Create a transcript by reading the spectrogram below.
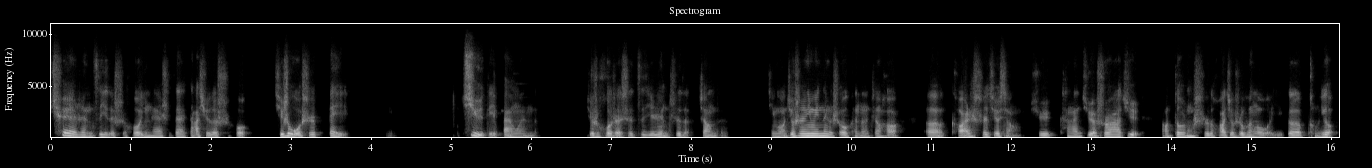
确认自己的时候，应该是在大学的时候。其实我是被剧给扳弯的，就是或者是自己认知的这样的情况。就是因为那个时候可能正好，呃，考完试就想去看看剧、刷刷剧。然后当时的话就是问了我一个朋友，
